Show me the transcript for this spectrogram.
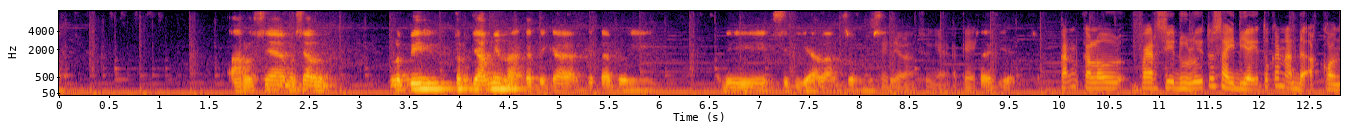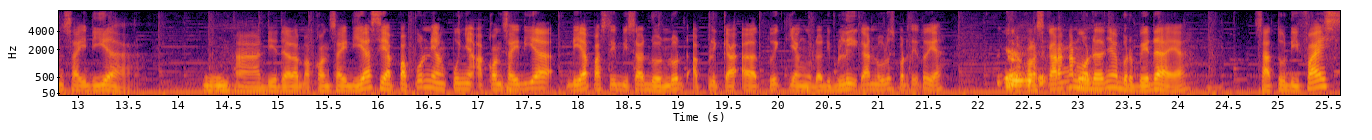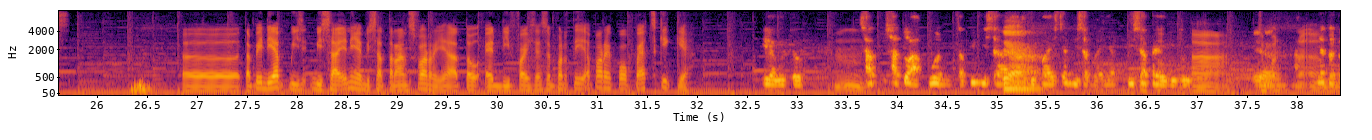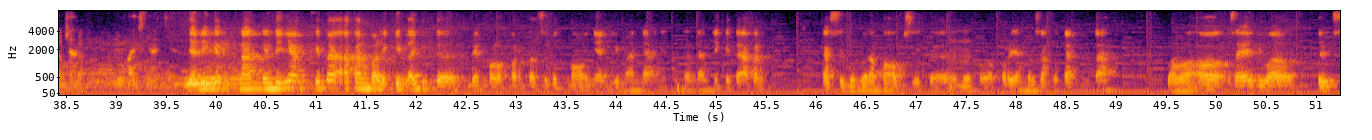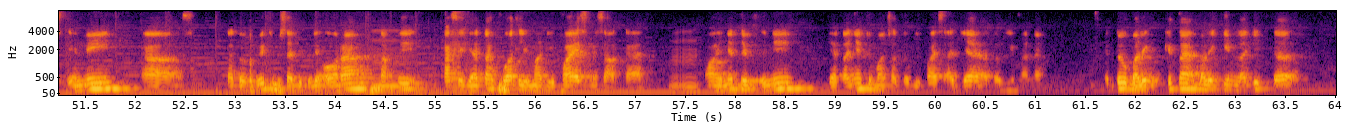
harusnya maksudnya lebih terjamin lah ketika kita beli di Cydia langsung di Saidia langsung ya. Oke. Cydia. Kan kalau versi dulu itu Saidia itu kan ada akun Saidia. Hmm. Nah, di dalam akun Saidia siapa pun yang punya akun Saidia dia pasti bisa download aplikasi Twig yang udah dibeli kan dulu seperti itu ya. Ya, Nah, kalau sekarang kan modelnya berbeda ya. Satu device eh tapi dia bi- bisa ini ya bisa transfer ya atau add device ya seperti apa Repo Patch Kick ya. Iya betul. Mm-mm. Satu, satu akun tapi bisa Ya. device-nya bisa banyak, bisa kayak gitu. Ah, Ya. cuman- nah, tetap benar-benar. satu device-nya aja. Jadi nah, intinya kita akan balikin lagi ke developer tersebut maunya gimana gitu dan nanti kita akan kasih beberapa opsi ke Hmm. developer yang bersangkutan entah bahwa oh saya jual Twix ini uh, satu Twix bisa dibeli orang Hmm, tapi kasih jatah buat 5 device misalkan Mm-mm. oh ini Twix ini jatahnya cuma satu device aja atau gimana itu balik kita balikin lagi ke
